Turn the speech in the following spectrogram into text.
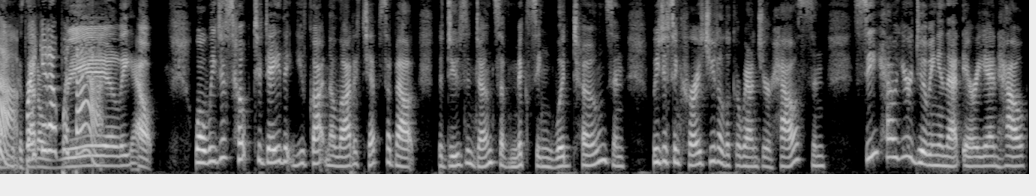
yeah, down because break that'll it up with really that. help well, we just hope today that you've gotten a lot of tips about the do's and don'ts of mixing wood tones. And we just encourage you to look around your house and see how you're doing in that area and how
